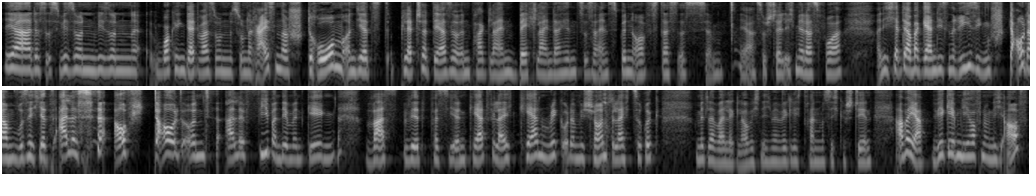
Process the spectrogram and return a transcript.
Ja, das ist wie so ein, wie so ein Walking Dead war so ein, so ein reißender Strom und jetzt plätschert der so in ein paar kleinen Bächlein dahin zu seinen Spin-offs. Das ist, ähm, ja, so stelle ich mir das vor. Und ich hätte aber gern diesen riesigen Staudamm, wo sich jetzt alles aufstaut und alle fiebern dem entgegen. Was wird passieren? Kehrt vielleicht, kehren Rick oder Michonne vielleicht zurück? Mittlerweile glaube ich nicht mehr wirklich dran, muss ich gestehen. Aber ja, wir geben die Hoffnung nicht auf.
